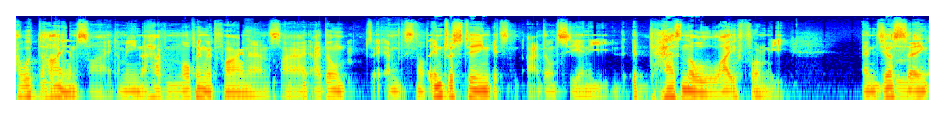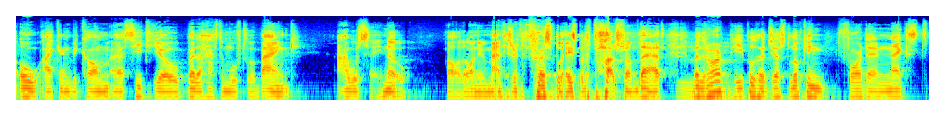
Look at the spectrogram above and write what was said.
I would die inside. I mean, I have nothing with finance. I, I don't. It's not interesting. It's. I don't see any. It has no life for me. And just mm. saying, oh, I can become a CTO, but I have to move to a bank. I would say no. Well, I don't want to manage in the first place. But apart from that, mm. but there are people who are just looking for their next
